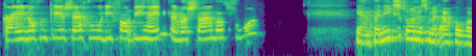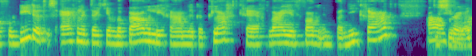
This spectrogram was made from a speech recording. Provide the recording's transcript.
kan je nog een keer zeggen hoe die fobie heet en waar staat dat voor? Ja, een paniekstoornis met agorafobie, dat is eigenlijk dat je een bepaalde lichamelijke klacht krijgt waar je van in paniek raakt. Ah, dus je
